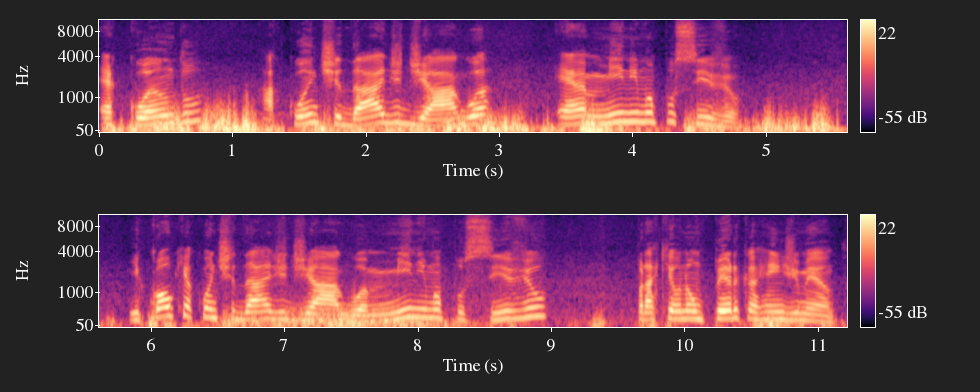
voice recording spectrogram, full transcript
É quando a quantidade de água é a mínima possível. E qual que é a quantidade de água mínima possível para que eu não perca rendimento?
